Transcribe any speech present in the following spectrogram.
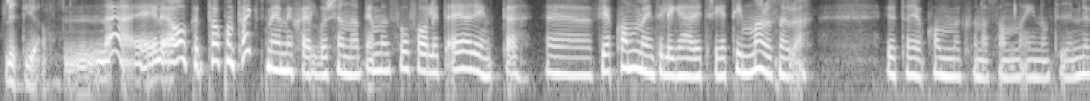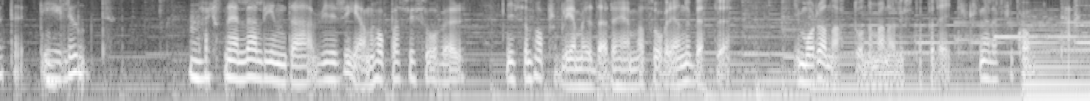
Lite grann? Nej, eller ja, ta kontakt med mig själv och känna att ja, men så farligt är det inte. Eh, för jag kommer inte ligga här i tre timmar och snurra. Utan jag kommer kunna somna inom tio minuter. Det är mm. lugnt. Mm. Tack snälla Linda Wirén. Hoppas vi sover, ni som har problem med det där, där hemma sover ännu bättre imorgon natt då när man har lyssnat på dig. Tack snälla för att du kom. Tack.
